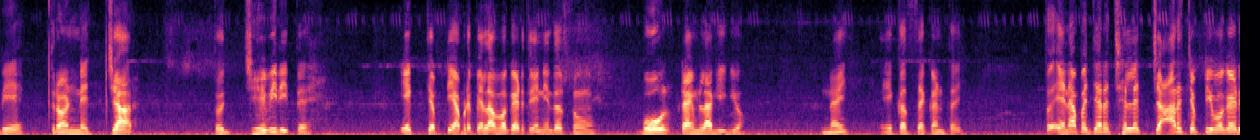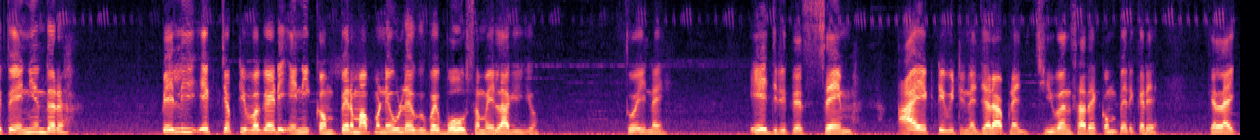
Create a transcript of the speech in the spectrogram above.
બે ત્રણ ને ચાર. તો જેવી રીતે એક ચપટી આપણે પહેલાં વગાડી તો એની અંદર શું? બહુ ટાઈમ લાગી ગયો. નહીં, એક જ સેકન્ડ થઈ. તો એના પર જ્યારે છેલ્લે ચાર ચપટી વગાડી તો એની અંદર પહેલી એક ચપટી વગાડી, એની કમ્પેરમાં આપણને એવું લાગ્યું કે ભાઈ બહુ સમય લાગી ગયો. તોય નહીં. એ જ રીતે સેમ આ એક્ટિવિટીને જ્યારે આપણે જીવન સાથે કમ્પેર કરીએ, કે લાઈક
